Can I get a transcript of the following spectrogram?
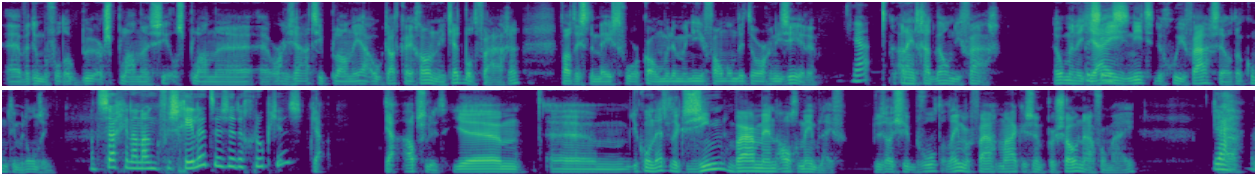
Eh, we doen bijvoorbeeld ook beursplannen, salesplannen, eh, organisatieplannen. Ja, ook dat kan je gewoon in die chatbot vragen. Wat is de meest voorkomende manier van om dit te organiseren? Ja. Alleen het gaat wel om die vraag. Op het moment dat Precies. jij niet de goede vraag stelt, dan komt hij met onzin. Want zag je dan ook verschillen tussen de groepjes? Ja, absoluut. Je, ehm, ehm, je kon letterlijk zien waar men algemeen bleef. Dus als je bijvoorbeeld alleen maar vraagt, maak eens een persona voor mij. Ja, Ja.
